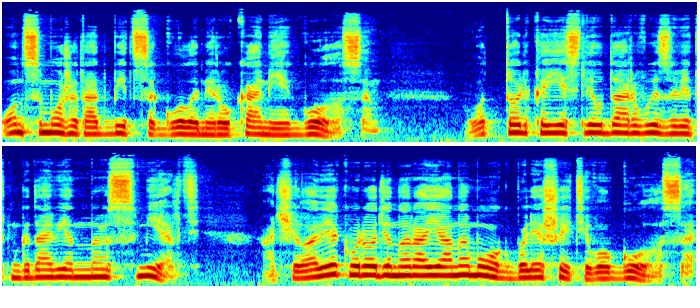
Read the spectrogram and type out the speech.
Он сможет отбиться голыми руками и голосом. Вот только если удар вызовет мгновенную смерть. А человек вроде Нараяна мог бы лишить его голоса,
